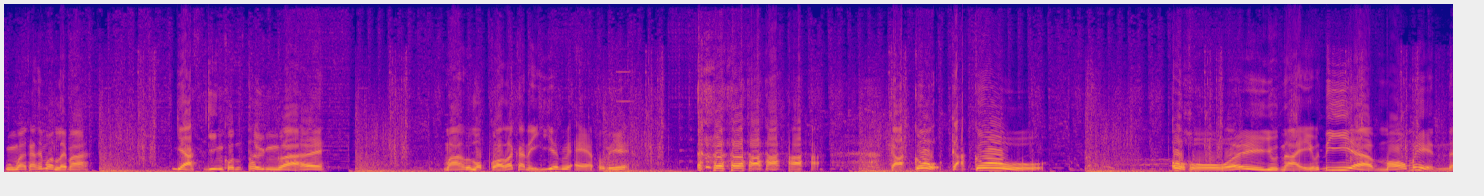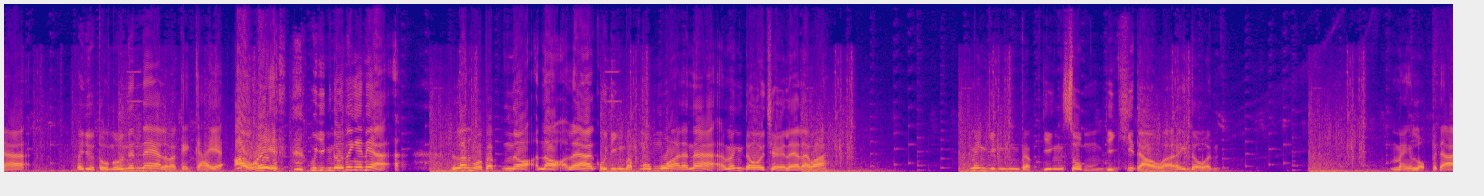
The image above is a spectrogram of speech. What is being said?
มึงมากันให้หมดเลยมา อยากยิงคนตึงว่ะเฮ้ยมาหลบก่อนแล้วกันไอ้เหี้ยไม่แอบตรงนี้ กาโก้กาโก้โอ้โห้ยอยู่ไหนวะเนี่ยมองไม่เห็นนะมาอยู่ตรงนู้นแน่ๆเลยว่ะไกลๆอะเอ้าเฮ้ยกูยิงโดนได้ไงเนี่ยลั่นหัวแบบเนาะเนาะเลยฮะกูยิงแบบมั่วๆนั่นน่ะแม่งโดนเฉยเลยอะไรวะแม่งยิงแบบยิงสุ่ม ยิงขี้เดาอะแม่งโดน แม่งหลบไปได้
